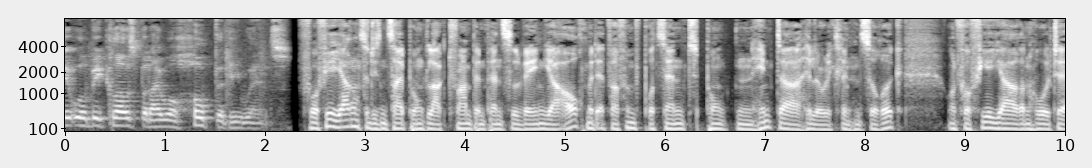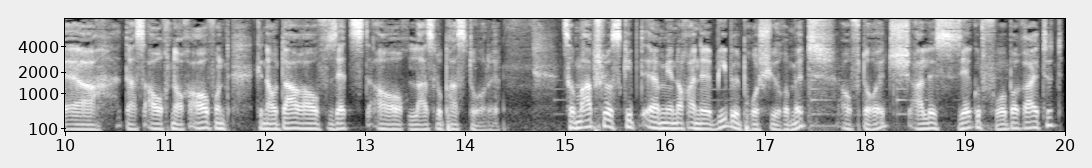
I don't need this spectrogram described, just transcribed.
It will be close, but I will hope that he wins. Vor vier Jahren zu diesem Zeitpunkt lag Trump in Pennsylvania auch mit etwa fünf Prozentpunkten hinter Hillary Clinton zurück. Und vor vier Jahren holte er das auch noch auf. Und genau darauf setzt auch Laszlo Pastore. Zum Abschluss gibt er mir noch eine Bibelbroschüre mit, auf Deutsch, alles sehr gut vorbereitet.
